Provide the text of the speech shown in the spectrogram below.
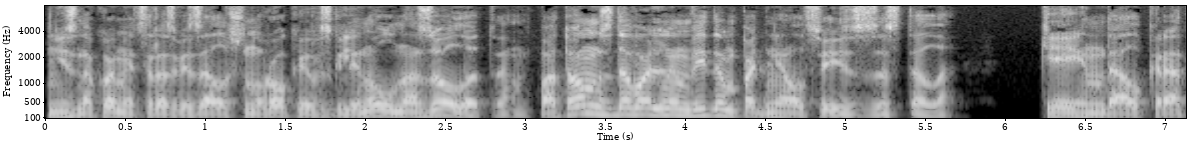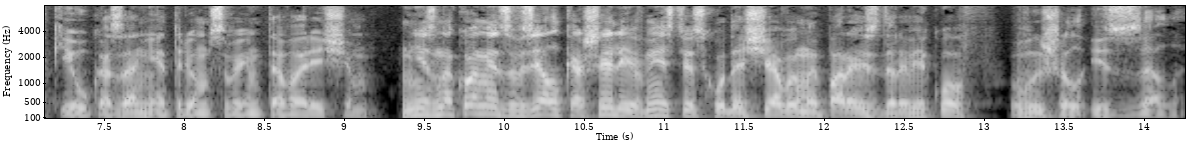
Незнакомец развязал шнурок и взглянул на золото, потом с довольным видом поднялся из-за стола. Кейн дал краткие указания трем своим товарищам. Незнакомец взял кошель и вместе с худощавым и парой здоровяков вышел из зала.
